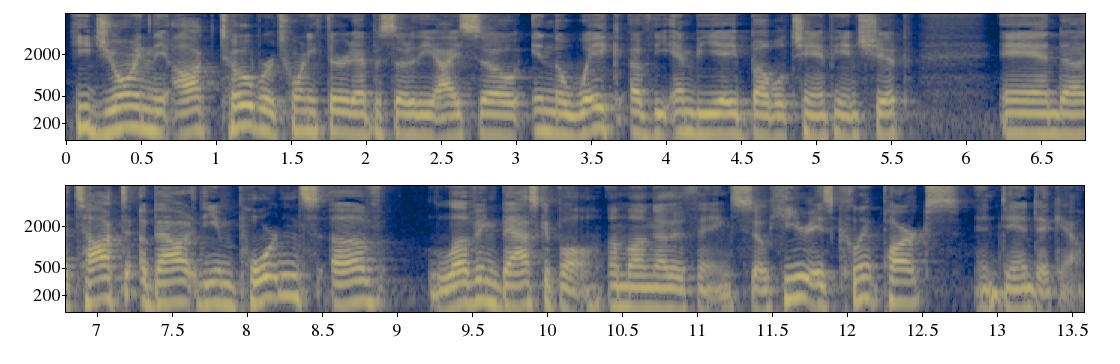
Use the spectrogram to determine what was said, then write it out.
He joined the October 23rd episode of the ISO in the wake of the NBA Bubble Championship and uh, talked about the importance of loving basketball, among other things. So here is Clint Parks and Dan Dickau.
